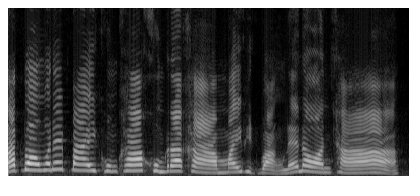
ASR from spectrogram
รับรองว่าได้ไปคุ้มค่าคุ้มราคาไม่ผิดหวังแน่นอนค่ะ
